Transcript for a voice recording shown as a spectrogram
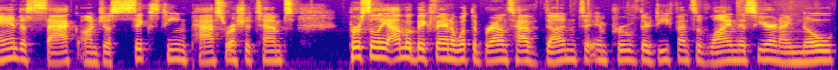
and a sack on just 16 pass rush attempts personally i'm a big fan of what the browns have done to improve their defensive line this year and i know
